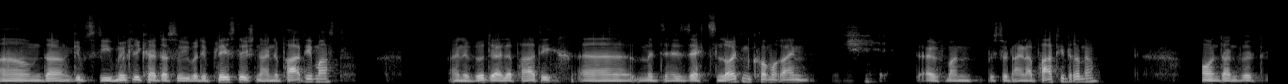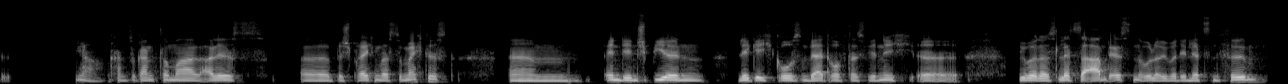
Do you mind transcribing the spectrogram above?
Ähm, da gibt es die Möglichkeit, dass du über die Playstation eine Party machst, eine virtuelle Party äh, mit 16 Leuten kommen rein. Elf Mann bist du in einer Party drin. Und dann wird, ja, kannst du ganz normal alles äh, besprechen, was du möchtest. Ähm, in den Spielen lege ich großen Wert darauf, dass wir nicht äh, über das letzte Abendessen oder über den letzten Film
